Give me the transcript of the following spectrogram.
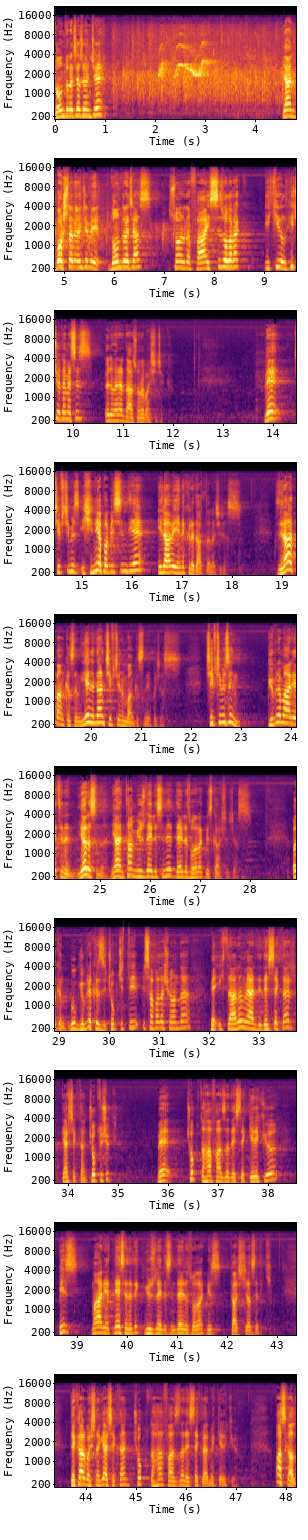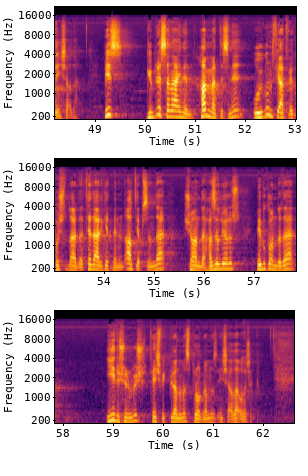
Donduracağız önce. Yani borçları önce bir donduracağız. Sonra da faizsiz olarak iki yıl hiç ödemesiz ödemeler daha sonra başlayacak. Ve çiftçimiz işini yapabilsin diye ilave yeni kredi hatları açacağız. Ziraat Bankası'nın yeniden çiftçinin bankasını yapacağız. Çiftçimizin gübre maliyetinin yarısını yani tam yüzde ellisini devlet olarak biz karşılayacağız. Bakın bu gübre krizi çok ciddi bir safhada şu anda ve iktidarın verdiği destekler gerçekten çok düşük ve çok daha fazla destek gerekiyor. Biz maliyet neyse dedik yüzde ellisini devlet olarak biz karşılayacağız dedik. Dekar başına gerçekten çok daha fazla destek vermek gerekiyor. Az kaldı inşallah. Biz gübre sanayinin ham maddesini uygun fiyat ve koşullarda tedarik etmenin altyapısını da şu anda hazırlıyoruz ve bu konuda da iyi düşünülmüş teşvik planımız, programımız inşallah olacak.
